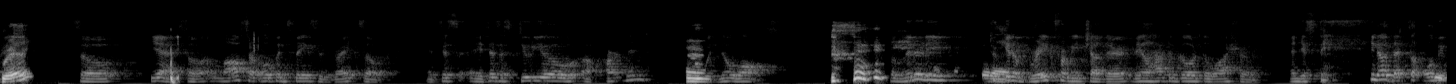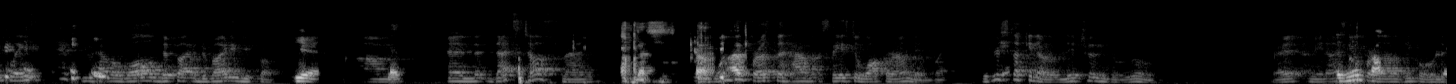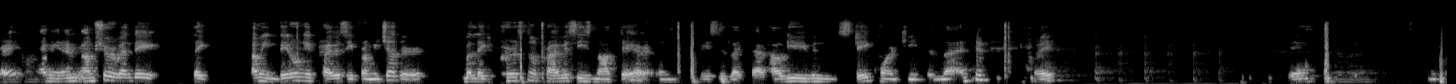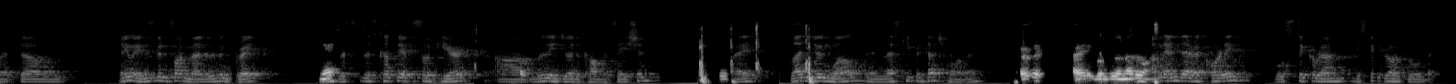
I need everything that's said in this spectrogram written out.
right? really? So yeah, so lofts are open spaces, right? So it's just it's just a studio apartment Mm. with no walls. so literally, to Yeah. get a break from each other, they'll have to go to the washroom and just, you know, that's the only place you have a wall divi- dividing you from. Yeah. Um, That's- and that's tough, man. That's tough. one thing for us to have space to walk around in, but if you're stuck in a literally in a room, right? I mean, I There's feel no for a lot of people who live right? in condos. I mean, I'm, I'm sure when they like, I mean, they don't need privacy from each other, but like personal privacy is not there in places like that. How do you even stay quarantined in that? right? Yeah. Yeah, man. But um, anyway, this has been fun, man. This has been great. Yeah. Let's let's cut the episode here. Uh, really enjoyed the conversation. Right. Glad you're doing well, and let's keep in touch more, man. Perfect. All right, we'll do another one. I'm gonna end that recording. We'll stick around. Just stick around for a little bit.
